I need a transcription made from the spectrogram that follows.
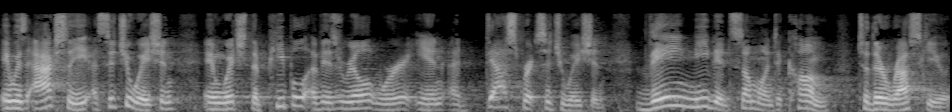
It was actually a situation in which the people of Israel were in a desperate situation. They needed someone to come to their rescue.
